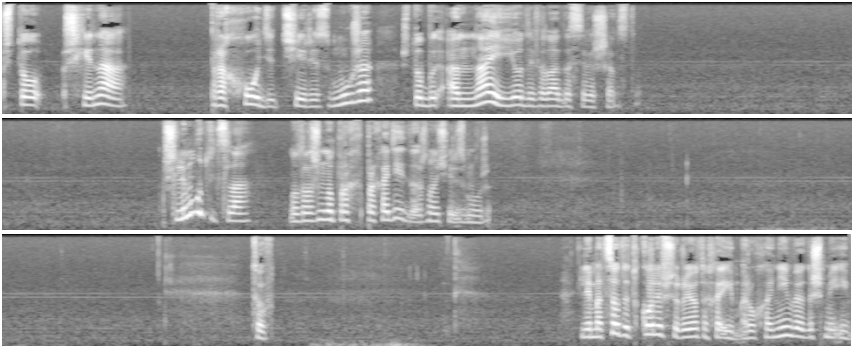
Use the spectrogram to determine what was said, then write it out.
что шхина проходит через мужа, чтобы она ее довела до совершенства. Шлемут ицла, но должно прох- проходить должно через мужа. טוב. למצות את כל אפשרויות החיים, הרוחניים והגשמיים,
